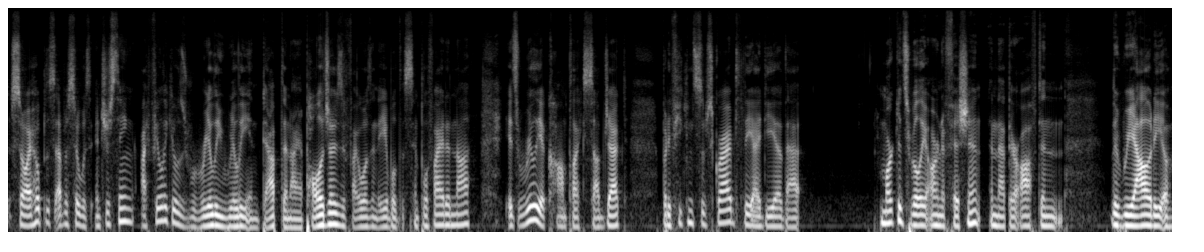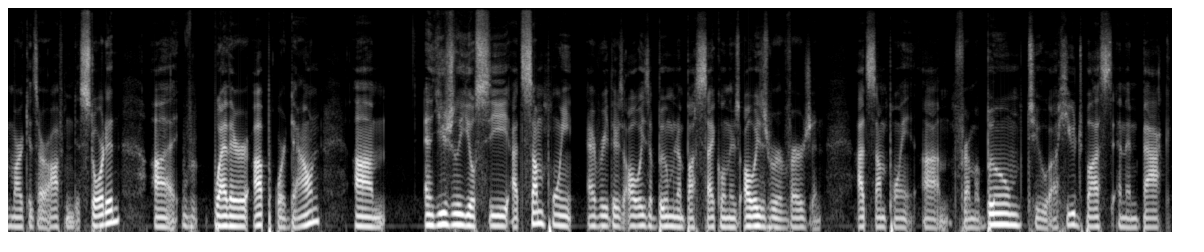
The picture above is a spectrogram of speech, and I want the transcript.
so I hope this episode was interesting. I feel like it was really, really in depth, and I apologize if I wasn't able to simplify it enough. It's really a complex subject, but if you can subscribe to the idea that markets really aren't efficient and that they're often the reality of markets are often distorted, uh, whether up or down. Um, and usually you'll see at some point every there's always a boom and a bust cycle, and there's always reversion at some point um, from a boom to a huge bust, and then back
